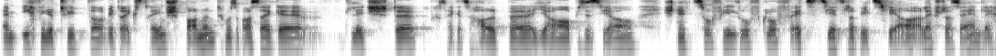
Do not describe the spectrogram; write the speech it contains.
Ähm, ich finde Twitter wieder extrem spannend. Ich muss aber auch sagen, die letzten, ich sage jetzt ein halbes Jahr bis ein Jahr, ist nicht so viel drauf gelaufen. Jetzt zieht es ein bisschen an. Erlebst du das ähnlich?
